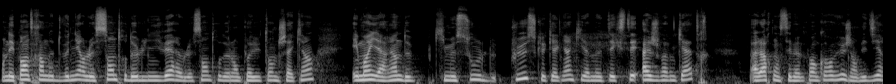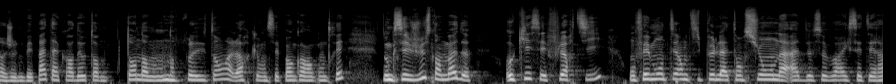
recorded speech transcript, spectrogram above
On n'est pas en train de devenir le centre de l'univers et le centre de l'emploi du temps de chacun. Et moi, il y a rien de qui me saoule plus que quelqu'un qui va me texter H24 alors qu'on s'est même pas encore vu. J'ai envie de dire, je ne vais pas t'accorder autant de temps dans mon emploi du temps alors qu'on s'est pas encore rencontré. Donc c'est juste en mode, ok, c'est flirty, on fait monter un petit peu la tension, on a hâte de se voir, etc.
